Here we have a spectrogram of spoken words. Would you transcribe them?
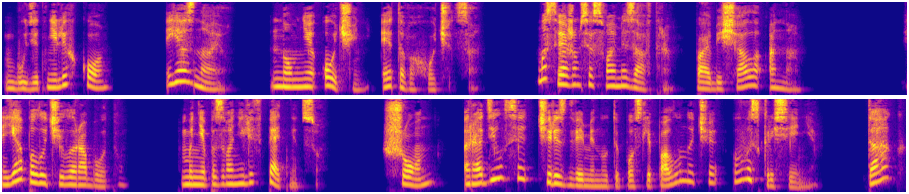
Будет нелегко. Я знаю. Но мне очень этого хочется. Мы свяжемся с вами завтра, пообещала она. Я получила работу. Мне позвонили в пятницу. Шон родился через две минуты после полуночи в воскресенье. Так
